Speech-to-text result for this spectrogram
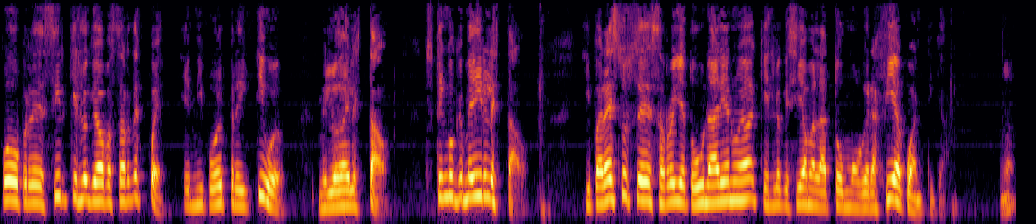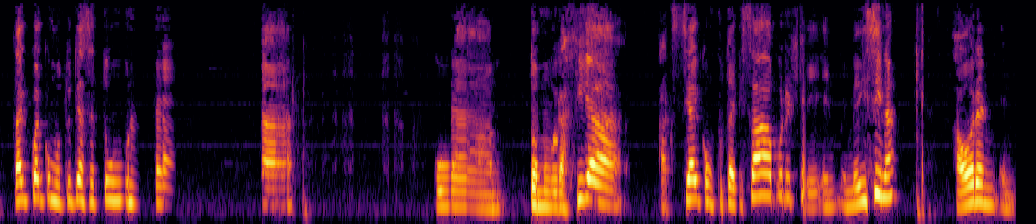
puedo predecir qué es lo que va a pasar después. Es mi poder predictivo, me lo da el estado. Entonces tengo que medir el estado. Y para eso se desarrolla toda una área nueva que es lo que se llama la tomografía cuántica. Tal cual como tú te haces tú una, una tomografía axial computarizada, por ejemplo, en, medicina, ahora en,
